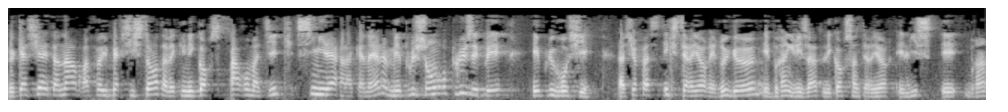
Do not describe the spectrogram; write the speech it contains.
Le cassia est un arbre à feuilles persistantes avec une écorce aromatique, similaire à la cannelle, mais plus sombre, plus épais et plus grossier. La surface extérieure est rugueuse et brun grisâtre, l'écorce intérieure est lisse et brun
